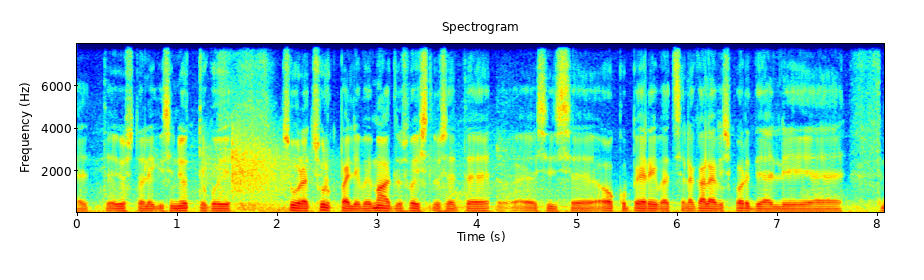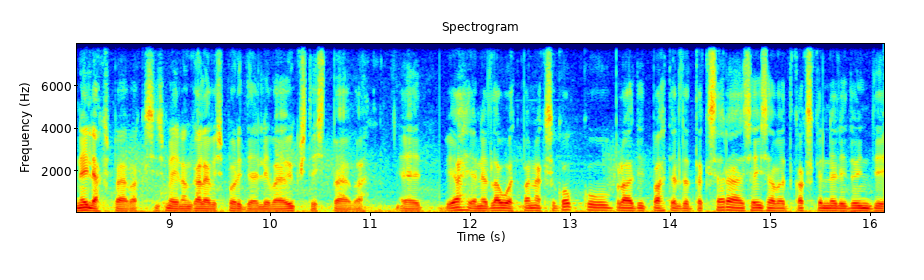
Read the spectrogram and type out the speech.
et just oligi siin juttu, kui suured sulgpalli- või maadlusvõistlused siis okupeerivad selle Kalevi spordihalli neljaks päevaks, siis meil on Kalevi spordihalli vaja üksteist päeva. et jah, ja need lauad pannakse kokku, plaadid pahteldatakse ära, seisavad kakskümmend neli tundi,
